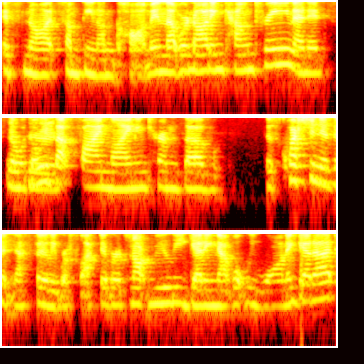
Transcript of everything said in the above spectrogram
it's not something uncommon that we're not encountering and it's so mm-hmm. it's always mm-hmm. that fine line in terms of this question isn't necessarily reflective or it's not really getting at what we want to get at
